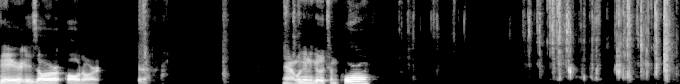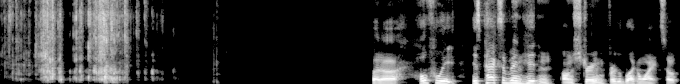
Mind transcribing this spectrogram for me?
There is our alt art. Now we're going to go temporal. But uh, hopefully his packs have been hitting on stream for the black and white. So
